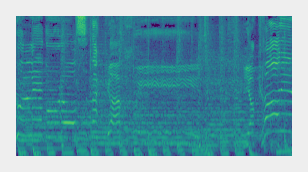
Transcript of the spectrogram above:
kollegor och snacka. Ja, Karin är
